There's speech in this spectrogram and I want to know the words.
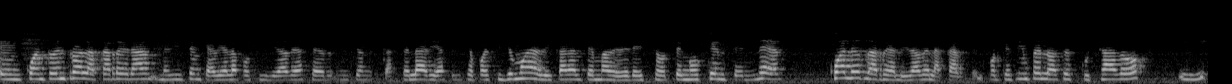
en cuanto entro a la carrera, me dicen que había la posibilidad de hacer misiones carcelarias. Y dije, pues si yo me voy a dedicar al tema de derecho, tengo que entender cuál es la realidad de la cárcel, porque siempre lo has escuchado y,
